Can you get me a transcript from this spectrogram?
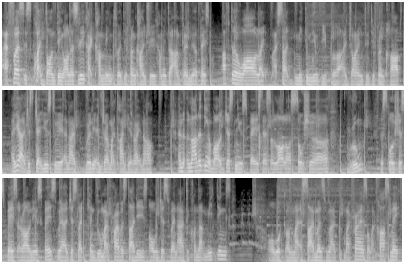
At first, it's quite daunting, honestly, like coming to a different country, coming to an unfamiliar place. After a while, like I start meeting new people, I join into different clubs. And yeah, I just get used to it and I really enjoy my time here right now. And another thing about just NUspace, there's a lot of social room, the social space around NUspace where I just like can do my private studies or just when I have to conduct meetings or work on my assignments with my, my friends or my classmates.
